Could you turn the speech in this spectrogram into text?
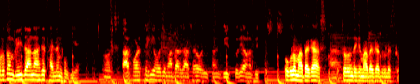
প্রথম বীজ আনা আছে থাইল্যান্ড থেকে। আচ্ছা তারপর থেকে ওই যে মাদার গাছ হয় ওইখানে বীজ করি আমরা বীজ করি ওগুলো মাদার গাছ? হ্যাঁ। চলুন দেখি মাদার গাছগুলো একটু।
